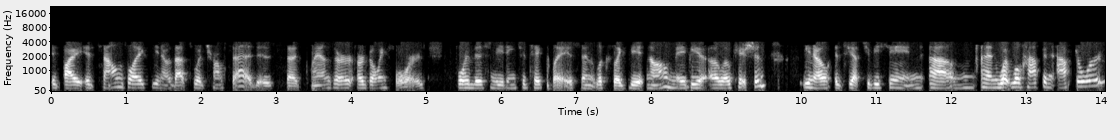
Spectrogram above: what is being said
it, I, it sounds like you know that's what trump said is that plans are are going forward for this meeting to take place. And it looks like vietnam may be a location you know it's yet to be seen. Um, and what will happen afterwards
